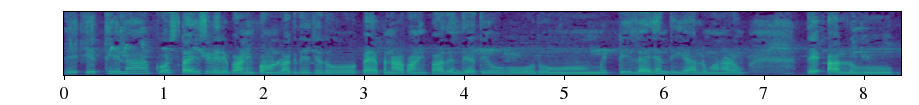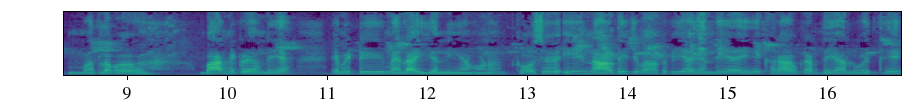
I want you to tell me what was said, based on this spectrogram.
ਤੇ ਇੱਥੇ ਨਾ ਕੁਛ ਤਾਂ ਇਹ ਸਵੇਰੇ ਪਾਣੀ ਪਾਉਣ ਲੱਗਦੇ ਜਦੋਂ ਪੈਪ ਨਾਲ ਪਾਣੀ ਪਾ ਦਿੰਦੇ ਆ ਤੇ ਉਹ ਉਦੋਂ ਮਿੱਟੀ ਲੈ ਜਾਂਦੀ ਆ ਆਲੂਆਂ ਨਾਲੋਂ। ਤੇ ਆਲੂ ਮਤਲਬ ਬਾਹਰ ਨਿਕਲੇ ਹੁੰਦੇ ਆ, ਇਹ ਮਿੱਟੀ ਮੈਂ ਲਾਈ ਜਾਂਦੀ ਆ ਹੁਣ। ਕੁਛ ਇਹ ਨਾਲ ਦੇ ਜਵਾਕ ਵੀ ਆ ਜਾਂਦੇ ਆ, ਇਹ ਖਰਾਬ ਕਰਦੇ ਆਲੂ ਇੱਥੇ।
